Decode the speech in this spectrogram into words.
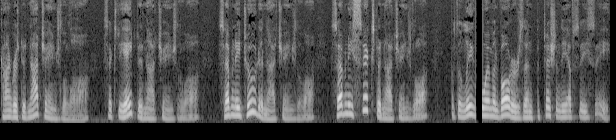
Congress did not change the law. 68 did not change the law. 72 did not change the law. 76 did not change the law. The League of Women Voters then petitioned the FCC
